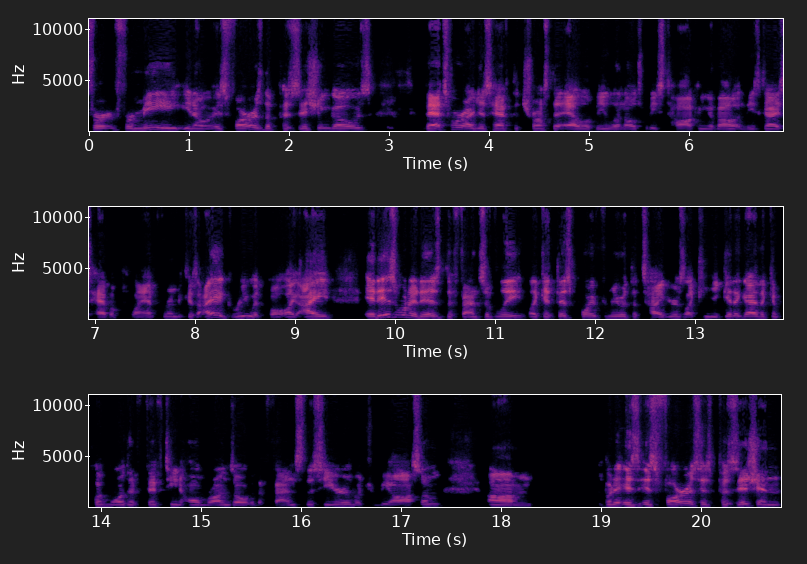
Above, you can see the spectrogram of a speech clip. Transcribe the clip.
for for me, you know, as far as the position goes, that's where I just have to trust that Al Avila knows what he's talking about, and these guys have a plan for him. Because I agree with both. Like I, it is what it is defensively. Like at this point for me with the Tigers, like can you get a guy that can put more than 15 home runs over the fence this year, which would be awesome. Um, but as as far as his position,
